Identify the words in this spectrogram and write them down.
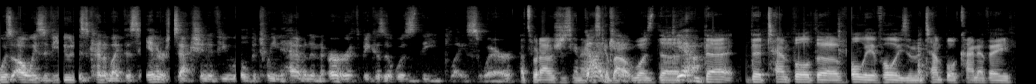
was always viewed as kind of like this intersection, if you will, between heaven and earth, because it was the place where That's what I was just going to ask God about. Was the Yeah. the the temple, the holy of holies in the temple, kind of a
